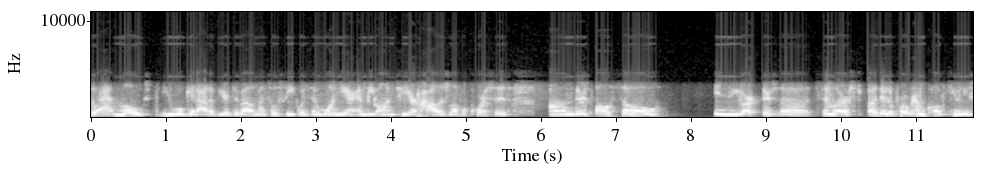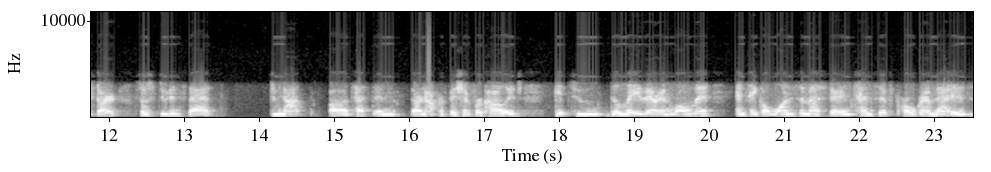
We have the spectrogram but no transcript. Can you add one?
So at most, you will get out of your developmental sequence in one year and be on to your college level courses. Um, there's also in New York, there's a similar uh, there's a program called CUNY Start. So students that do not uh, test and are not proficient for college get to delay their enrollment and take a one semester intensive program that is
